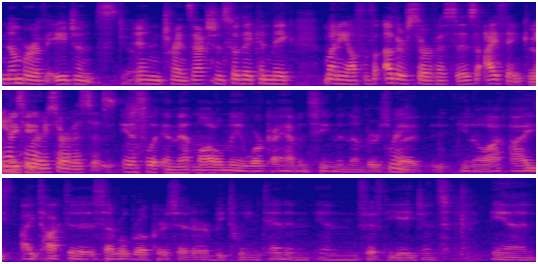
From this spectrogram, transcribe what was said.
number of agents Yeah. and transactions, so they can make money off of other services. I think They're making- ancillary services. Ansel- and that model may work. I haven't seen the numbers, Right. but you know, I, I I talked to several brokers that are between ten and, and fifty agents, and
